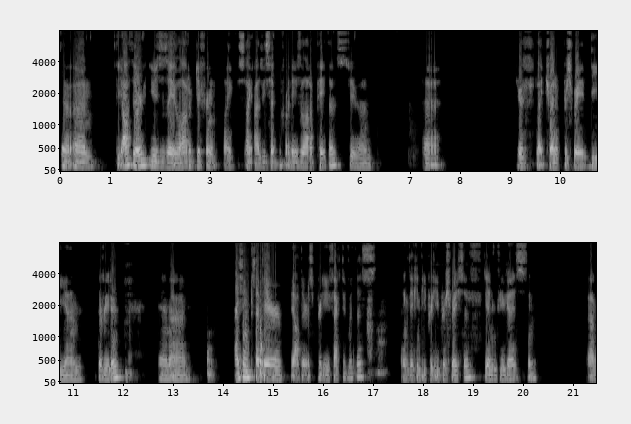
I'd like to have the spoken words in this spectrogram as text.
So um, the author uses a lot of different, like, like as we said before, they use a lot of pathos to um, uh, just like try to persuade the um, the reader, and uh, I think that they're the author is pretty effective with this. I think they can be pretty persuasive. Do any of you guys think, have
